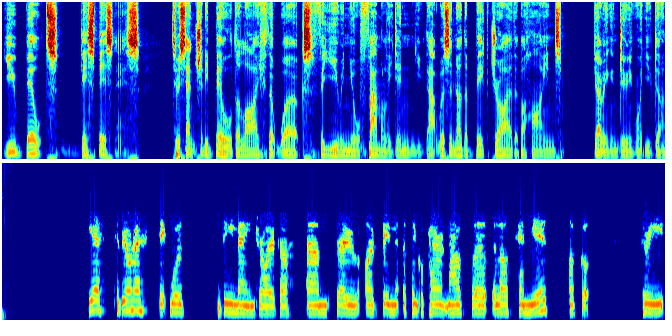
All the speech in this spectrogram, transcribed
you built this business to essentially build a life that works for you and your family, didn't you? That was another big driver behind going and doing what you've done? Yes, to be honest, it was the main driver. Um, so I've been a single parent now for the last 10 years. I've got three,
